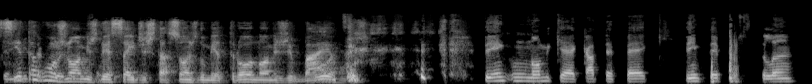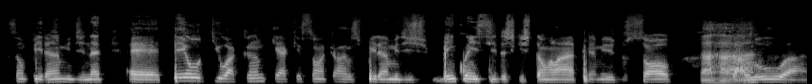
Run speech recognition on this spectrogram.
Tem Cita alguns nomes desses aí de estações do metrô, nomes de bairros. tem um nome que é Catepec, tem Tepoztlán, são pirâmides, né? É, Teotihuacan, que, é, que são aquelas pirâmides bem conhecidas que estão lá, a pirâmide do Sol, Aham. da Lua.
